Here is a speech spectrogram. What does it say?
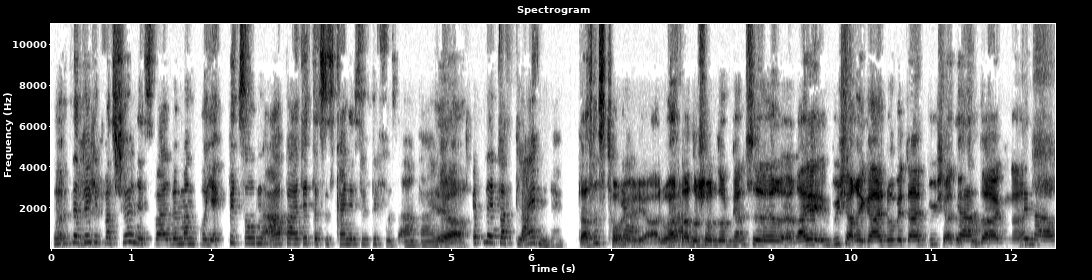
Das ist natürlich etwas Schönes, weil wenn man projektbezogen arbeitet, das ist keine Sisyphus-Arbeit. Ja. Es ist etwas Bleibendes. Das ist toll, ja. ja. Du hast also schon so eine ganze Reihe im Bücherregal nur mit deinen Büchern sozusagen. Ne? Genau.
